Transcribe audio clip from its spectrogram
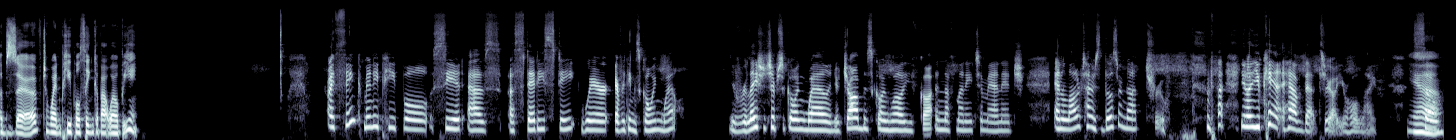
observed when people think about well-being? I think many people see it as a steady state where everything's going well. Your relationships are going well and your job is going well. You've got enough money to manage. And a lot of times those are not true. you know, you can't have that throughout your whole life. Yeah. So,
